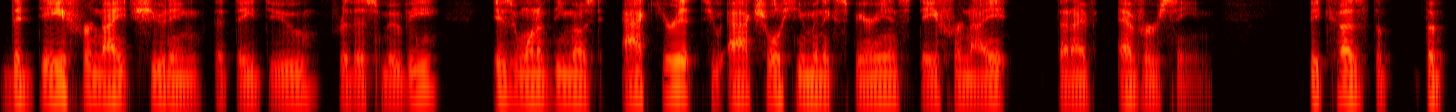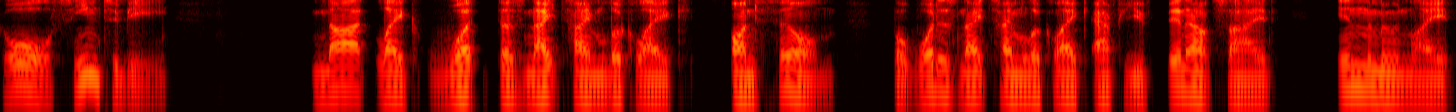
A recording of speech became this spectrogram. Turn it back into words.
The day for night shooting that they do for this movie is one of the most accurate to actual human experience day for night that I've ever seen. Because the the goal seemed to be not like what does nighttime look like on film, but what does nighttime look like after you've been outside in the moonlight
